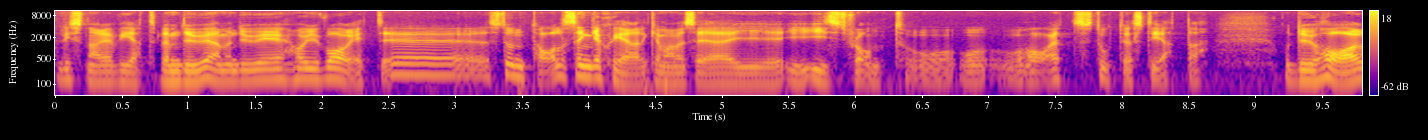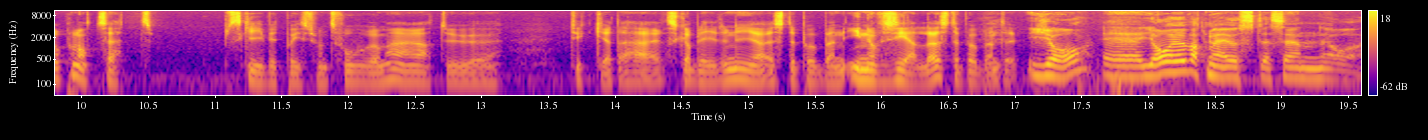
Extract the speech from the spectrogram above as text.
lyssnare vet vem du är, men du är, har ju varit eh, stundtals engagerad kan man väl säga i, i Eastfront och, och, och har ett stort österhjärta. Och du har på något sätt skrivit på Eastfronts forum här att du eh, tycker att det här ska bli den nya Österpubben, inofficiella Österpubben typ. Ja, eh, jag har ju varit med i Öster sedan ja,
